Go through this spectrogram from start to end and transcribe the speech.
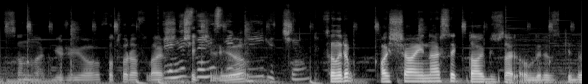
İnsanlar yürüyor, fotoğraflar Deniz deniz çekiliyor. gibi değil içi. Sanırım aşağı inersek daha güzel alırız gibi.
